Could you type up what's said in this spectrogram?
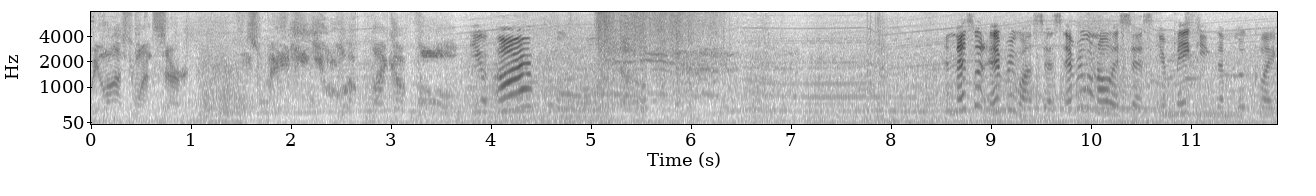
We lost one, sir. He's making you look like a fool. You are fools, though. And that's what everyone says. Everyone always says, you're making them look like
